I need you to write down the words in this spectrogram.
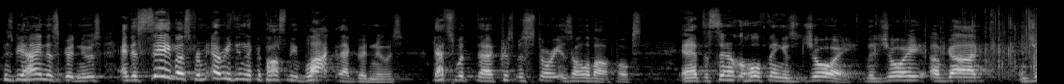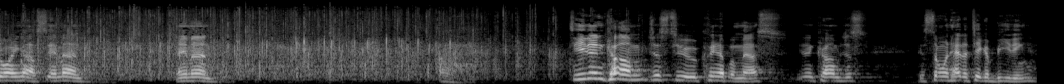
who's behind this good news, and to save us from everything that could possibly block that good news. That's what the Christmas story is all about, folks. And at the center of the whole thing is joy. The joy of God enjoying us. Amen. Amen. See, he didn't come just to clean up a mess. He didn't come just because someone had to take a beating.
